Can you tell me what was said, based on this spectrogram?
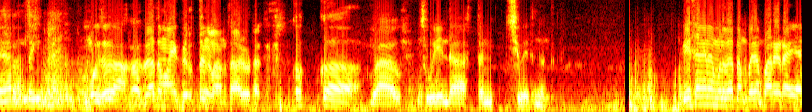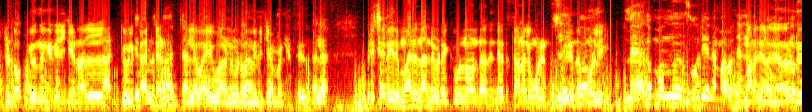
വേറെ എന്തെങ്കിലും. ഇത് അഗാധമായ ഗർത്തങ്ങളാണ് താഴോട്ടൊക്കെ. കൊക്കോ. സൂര്യന്റെ അസ്തമിച്ച് വരുന്നുണ്ട്. കേസ് അങ്ങനെ നമ്മൾ തമ്പരം പാറയുടെ ഏറ്റവും ടോപ്പിൽ നിന്ന് ഇങ്ങനെ ഇരിക്കുകയാണ്. നല്ല അടിപൊളി കാറ്റാണ് നല്ല വൈബാണ് ഇവിടെ വന്നിരിക്കാൻ വേണ്ടിട്ട് നല്ല ഒരു ചെറിയൊരു മരം തന്നെ ഇവിടെ വീണുകൊണ്ട് അതിന്റെ ഒരു തണലും കൂടി ഉണ്ട്. സൂര്യന്റെ മുകളിൽ. മറഞ്ഞു. അതുകൊണ്ട്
